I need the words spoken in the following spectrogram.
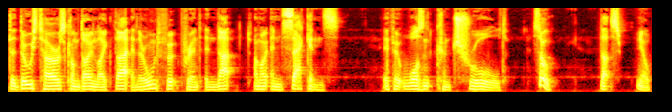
that those towers come down like that in their own footprint in that amount in seconds if it wasn't controlled. So that's, you know,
